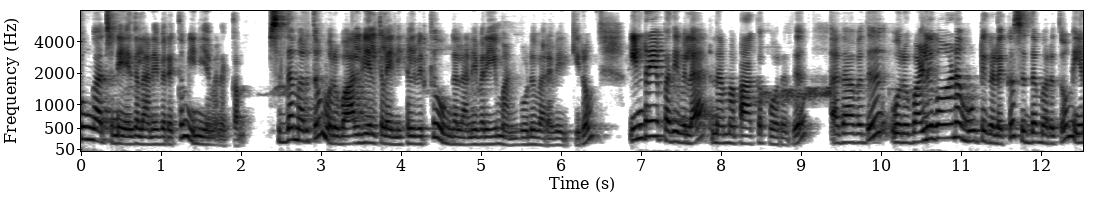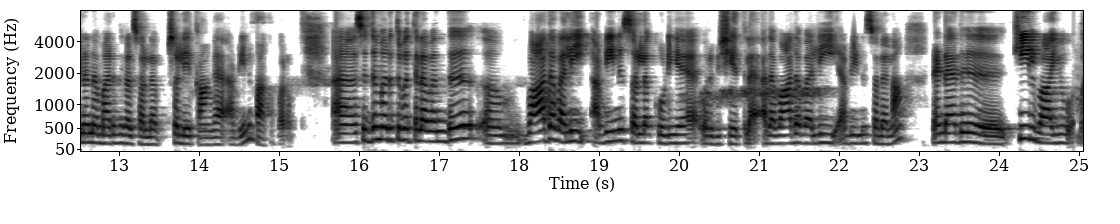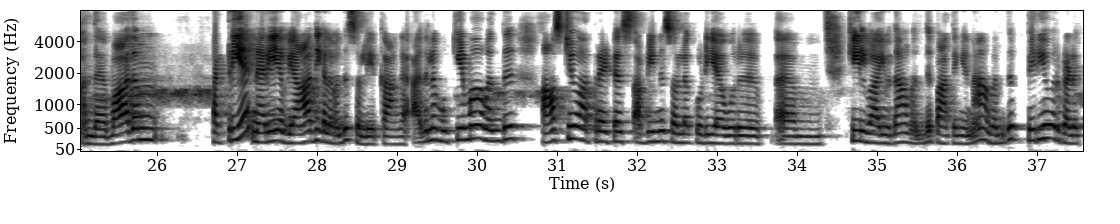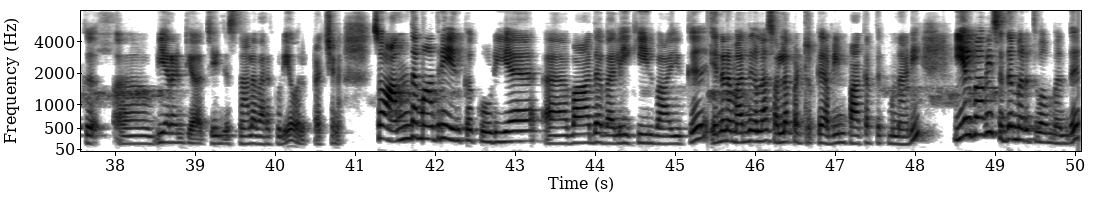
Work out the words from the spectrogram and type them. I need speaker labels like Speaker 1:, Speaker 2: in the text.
Speaker 1: பூங்காற்று நேயர்கள் அனைவருக்கும் இனிய வணக்கம். சித்த மருத்துவம் ஒரு வாழ்வியல் கலை நிகழ்விற்கு உங்கள் அனைவரையும் அன்போடு வரவேற்கிறோம். இன்றைய பதிவில் நம்ம பார்க்க போகிறது அதாவது ஒரு வலுவான மூட்டுகளுக்கு சித்த மருத்துவம் என்னென்ன மருந்துகள் சொல்ல சொல்லியிருக்காங்க அப்படின்னு பார்க்க போகிறோம் சித்த மருத்துவத்தில் வந்து வாத வலி அப்படின்னு சொல்லக்கூடிய ஒரு விஷயத்தில் அதை வாத வலி அப்படின்னு சொல்லலாம். ரெண்டாவது கீழ்வாயு அந்த வாதம் பற்றிய நிறைய வியாதிகளை வந்து சொல்லியிருக்காங்க. அதில் முக்கியமாக வந்து ஆஸ்டியோ ஆத்ரைட்டஸ் அப்படின்னு சொல்லக்கூடிய ஒரு கீழ்வாயு தான் வந்து பார்த்தீங்கன்னா வந்து பெரியோர்களுக்கு வியரண்டியர் சேஞ்சஸ்னால வரக்கூடிய ஒரு பிரச்சனை. ஸோ அந்த மாதிரி இருக்கக்கூடிய வாத வலி கீழ்வாயுக்கு என்னென்ன மருந்துகள்லாம் சொல்லப்பட்டிருக்கு அப்படின்னு பார்க்கறதுக்கு முன்னாடி இயல்பாகவே சித்த மருத்துவம் வந்து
